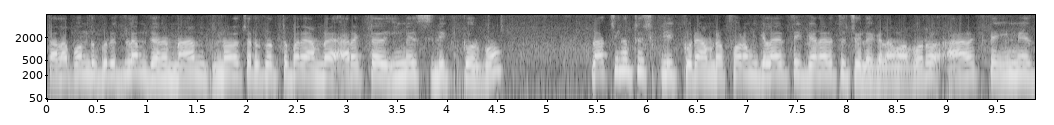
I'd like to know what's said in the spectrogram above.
তালা বন্ধ করে দিলাম, যেন না নড়াচড়া করতে পারে। আমরা আরেকটা ইমেজ সিলেক্ট করব। প্লাচিনতে ক্লিক করে আমরা ফর্ম গ্যালারিতে গ্যালারিতে চলে গেলাম। আবারও আর একটা ইমেজ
